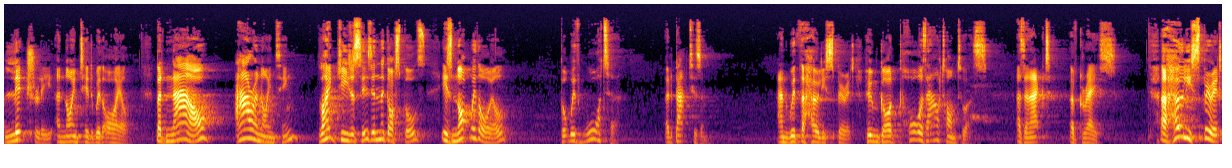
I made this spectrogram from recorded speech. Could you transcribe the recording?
literally anointed with oil. But now, our anointing, like Jesus's in the Gospels, is not with oil, but with water at baptism and with the Holy Spirit, whom God pours out onto us as an act of grace. A Holy Spirit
